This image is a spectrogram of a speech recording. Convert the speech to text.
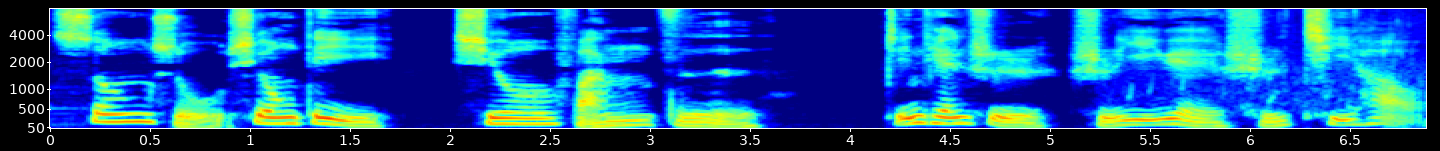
松鼠兄弟修房子。今天是十一月十七号，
